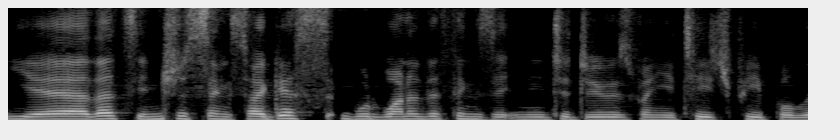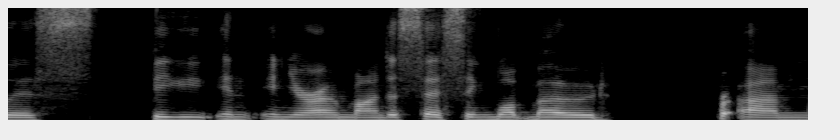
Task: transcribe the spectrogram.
yeah that's interesting. So i guess would one of the things that you need to do is when you teach people this be in, in your own mind assessing what mode um,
